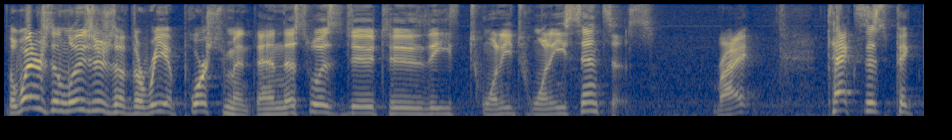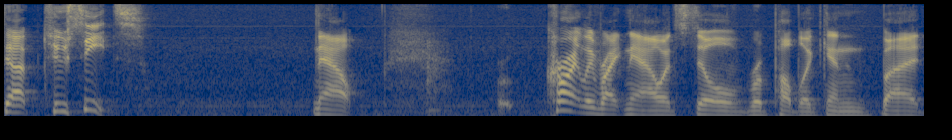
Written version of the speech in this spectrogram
The winners and losers of the reapportionment, and this was due to the 2020 census, right? Texas picked up two seats. Now, currently, right now, it's still Republican, but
